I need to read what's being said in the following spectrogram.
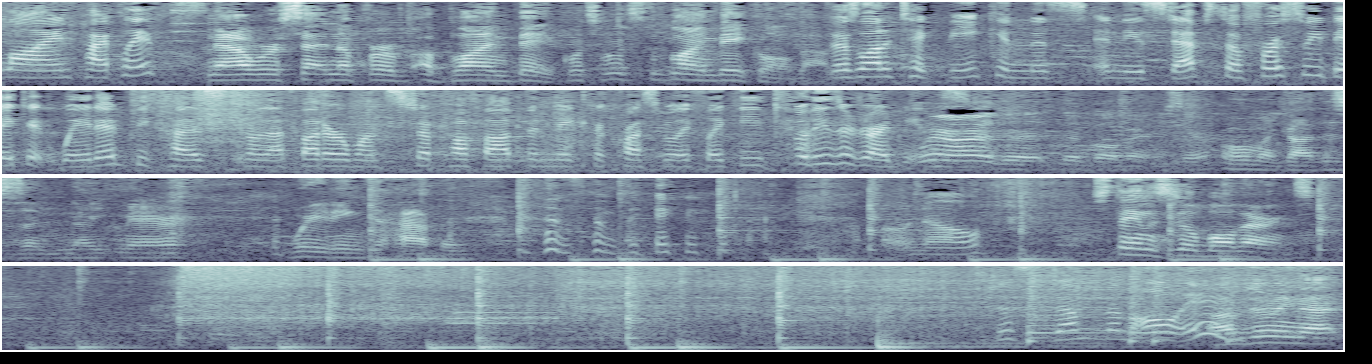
lined pie plates. Now we're setting up for a blind bake. What's what's the blind bake all about? There's a lot of technique in this in these steps. So first we bake it weighted because you know that butter wants to puff up and make the crust really flaky. Oh, these are dried beans. Where are the, the ball bearings there? Oh my god, this is a nightmare waiting to happen. oh no. Stainless steel ball bearings. Just dump them all in. I'm doing that.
